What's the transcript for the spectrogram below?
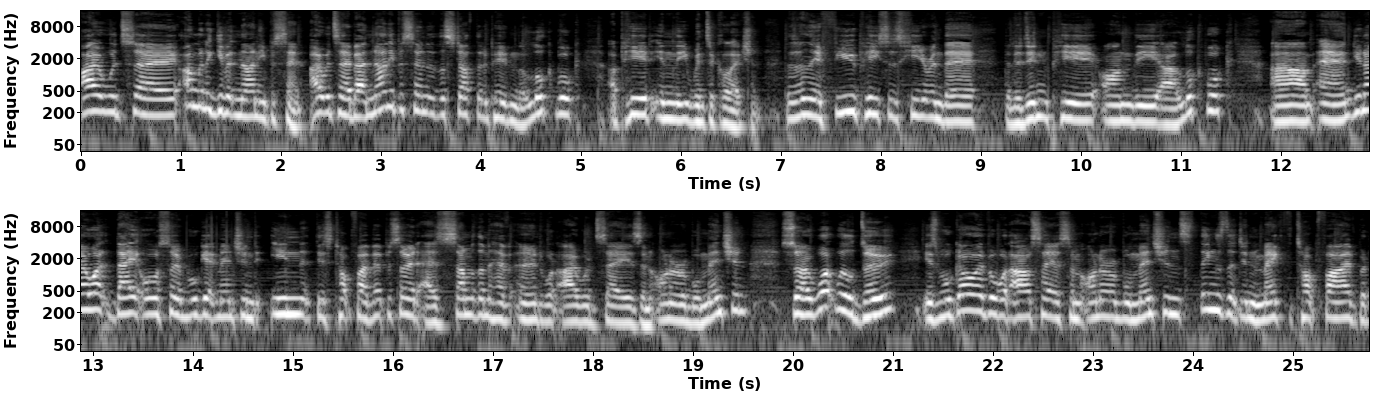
I would say, I'm going to give it 90%. I would say about 90% of the stuff that appeared in the lookbook appeared in the winter collection. There's only a few pieces here and there that it didn't appear on the uh, lookbook. Um, and you know what? They also will get mentioned in this top 5 episode as some of them have earned what I would say is an honorable mention. So what we'll do is we'll go over what I'll say are some honorable mentions, things that didn't make the top five, but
